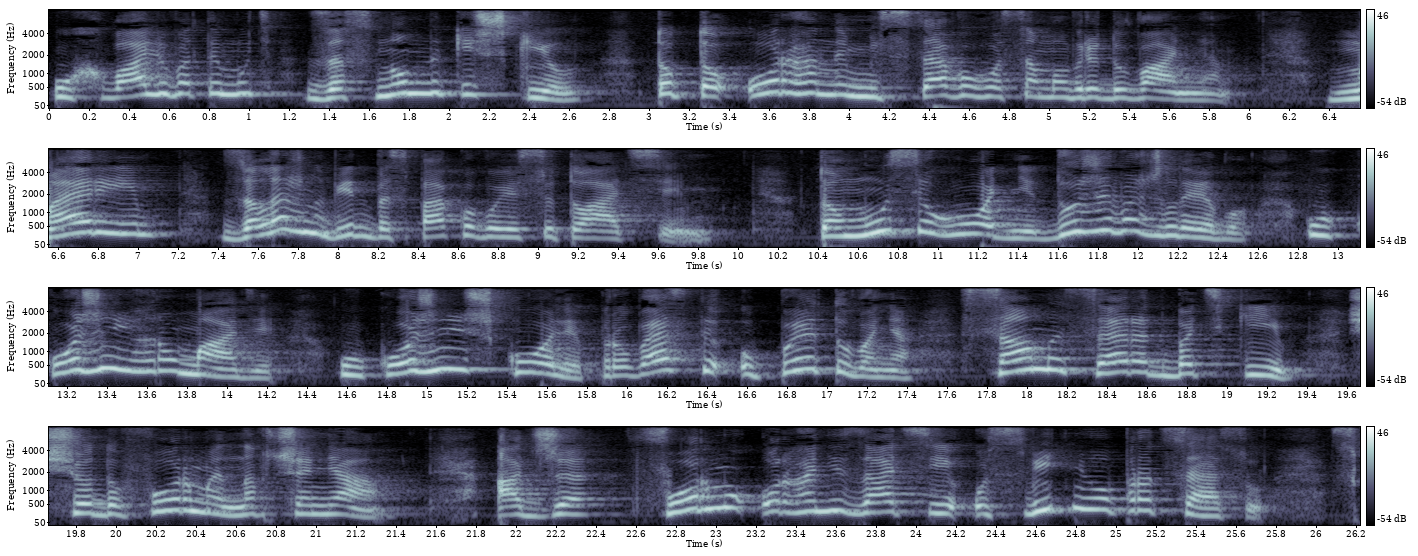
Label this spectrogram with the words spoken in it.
ухвалюватимуть засновники шкіл, тобто органи місцевого самоврядування, мерії, залежно від безпекової ситуації. Тому сьогодні дуже важливо у кожній громаді, у кожній школі провести опитування саме серед батьків щодо форми навчання. Адже форму організації освітнього процесу з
